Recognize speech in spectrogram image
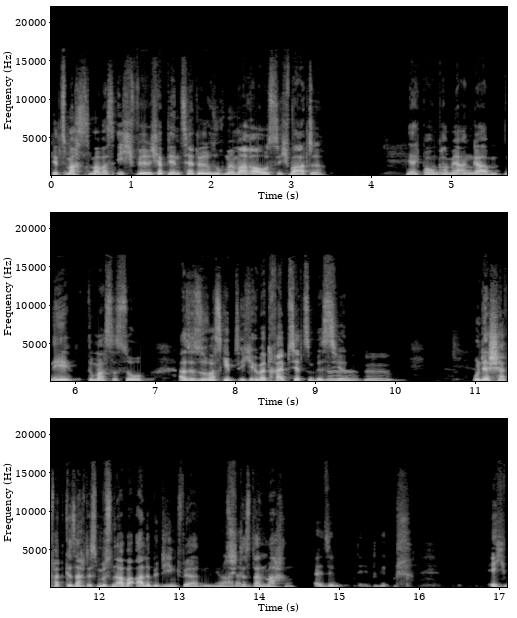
Jetzt machst du mal, was ich will. Ich habe dir einen Zettel, such mir mal raus. Ich warte. Ja, ich brauche ein paar mehr Angaben. Nee, du machst es so. Also sowas gibt's. Ich übertreib's jetzt ein bisschen. Mhm, mhm. Und der Chef hat gesagt, es müssen aber alle bedient werden. Ja, Muss ich dann- das dann machen? Also ich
